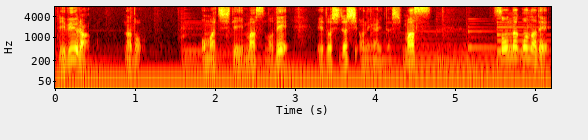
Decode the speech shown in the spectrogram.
ー、レビュー欄などお待ちしていますので、えどしどしお願いいたします。そんなこんなで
